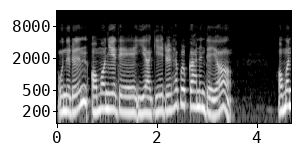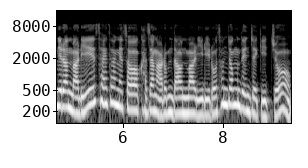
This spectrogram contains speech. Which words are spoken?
오늘은 어머니에 대해 이야기를 해볼까 하는데요. 어머니란 말이 세상에서 가장 아름다운 말 1위로 선정된 적이 있죠.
